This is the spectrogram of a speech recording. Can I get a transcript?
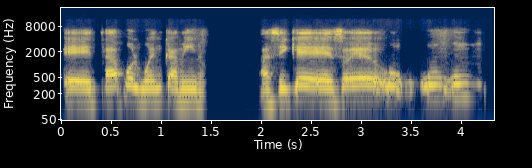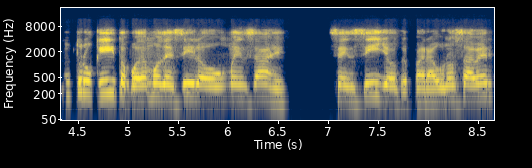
eh, está por buen camino. Así que eso es un, truquito, podemos decirlo, un mensaje sencillo para uno saber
